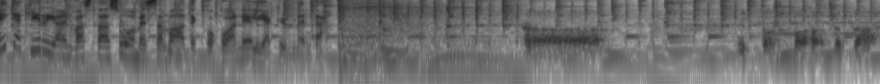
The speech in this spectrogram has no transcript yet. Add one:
Mikä kirjain vastaa Suomessa vaatekokoa 40? Uh, nyt on paha tätä,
